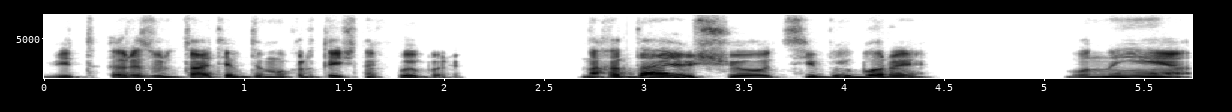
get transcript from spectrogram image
від результатів демократичних виборів. Нагадаю, що ці вибори вони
